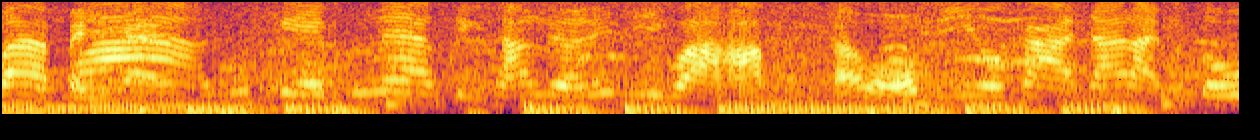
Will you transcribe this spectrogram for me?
ว่าเป็นยังไงลูกเกมครึ่งแรกสิ่งท่าเรือได้ดีกว่าครับ ครับผมมีโอกาสได้หลายประตู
